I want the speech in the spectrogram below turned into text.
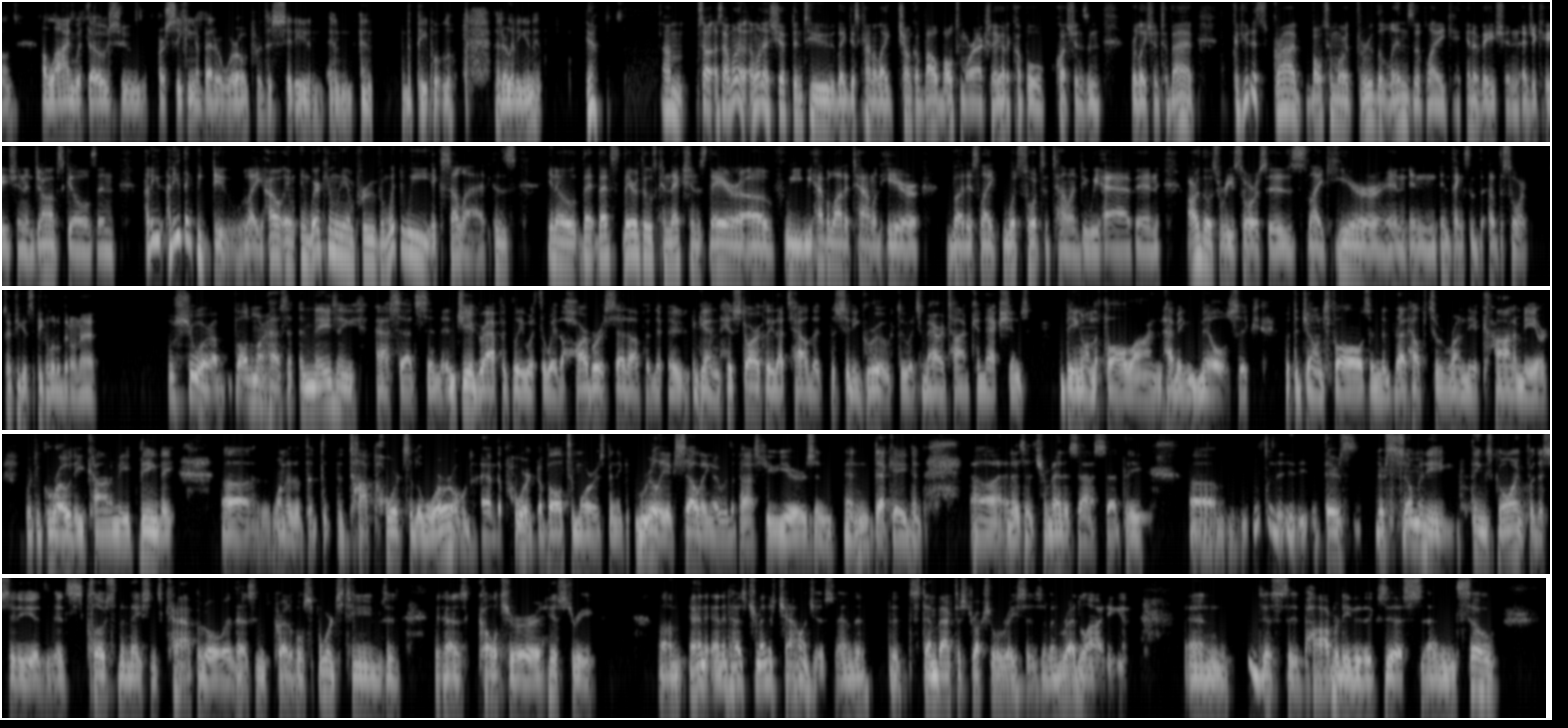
align with those who are seeking a better world for this city and and and the people that are living in it. Yeah. Um, so, so I want to I want to shift into like just kind of like chunk about Baltimore. Actually, I got a couple questions in relation to that. Could you describe Baltimore through the lens of like innovation, education, and job skills? And how do you how do you think we do? Like how and, and where can we improve? And what do we excel at? Because you know that that's there's those connections there of we we have a lot of talent here but it's like what sorts of talent do we have? And are those resources like here and in in things of, of the sort? So if you could speak a little bit on that. Well, sure. Uh, Baltimore has amazing assets, and, and, geographically, with the way the harbor is set up, and the, uh, again, historically, that's how the, the city grew through its maritime connections, being on the fall line and having mills with the Jones Falls, and that helps to run the economy or or to grow the economy. Being the uh, one of the, the, the, top ports of the world. And the port of Baltimore has been really excelling over the past few years and, and decade, and uh, and as a tremendous asset. The um, there's there's so many things going for the city. It, it's close to the nation's capital. It has incredible sports teams. It has culture, history, um, and and it has tremendous challenges. And the, that stem back to structural racism and redlining and and just the poverty that exists. And so,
